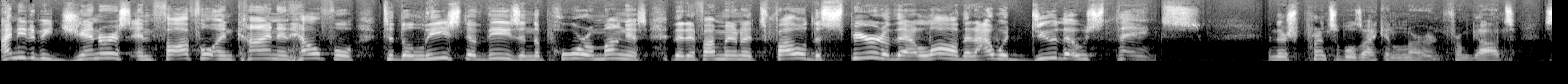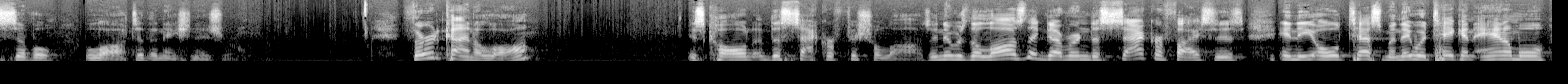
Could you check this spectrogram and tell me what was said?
I need to be generous and thoughtful and kind and helpful to the least of these and the poor among us. That if I'm going to follow the spirit of that law, that I would do those things. And there's principles I can learn from God's civil law to the nation Israel. Third kind of law is called the sacrificial laws. And it was the laws that governed the sacrifices in the Old Testament. They would take an animal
